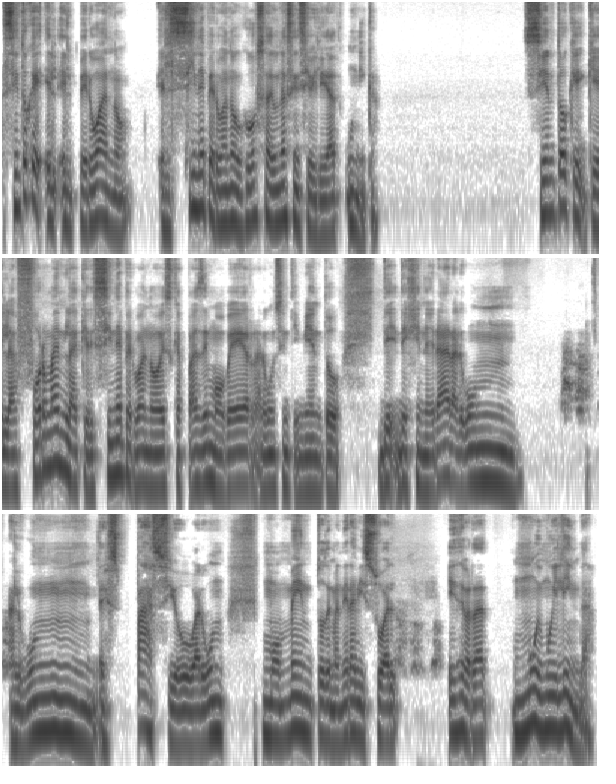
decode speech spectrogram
siento que el, peruano, el cine peruano goza de una sensibilidad única. Siento que la forma en la que el cine peruano es capaz de mover algún sentimiento, de, de generar algún, algún espacio o algún momento de manera visual, es de verdad muy, muy linda.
